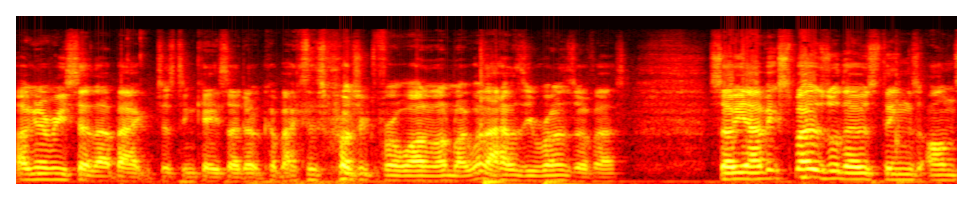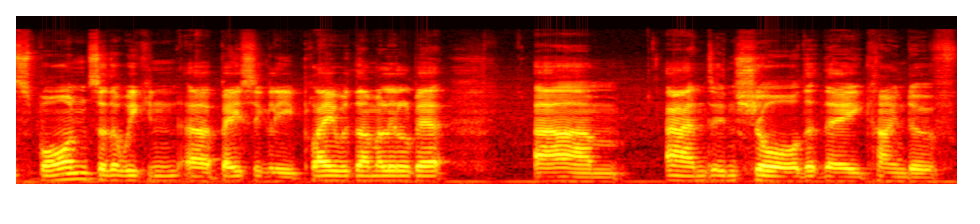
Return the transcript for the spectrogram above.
gonna reset that back just in case I don't come back to this project for a while and I'm like, what the hell is he running so fast? So yeah, I've exposed all those things on Spawn so that we can uh, basically play with them a little bit um, and ensure that they kind of,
